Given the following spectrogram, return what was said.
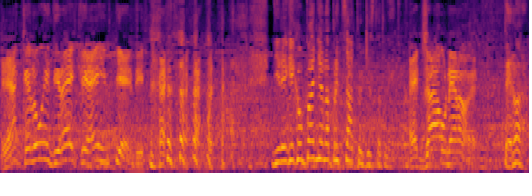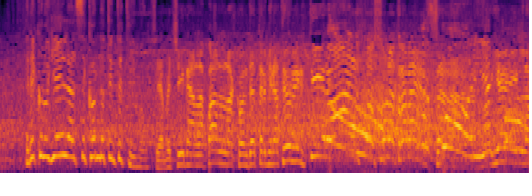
E anche lui direi che è in piedi. direi che i compagni hanno apprezzato il gesto atletico. È già un eroe. Per ora. Ed ecco lo Yale al secondo tentativo. Si avvicina alla palla con determinazione il tiro alto sulla traversa. Yale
